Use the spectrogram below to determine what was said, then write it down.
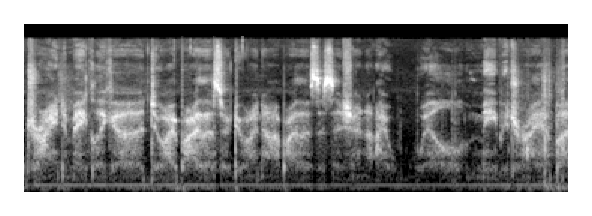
trying to make like a do I buy this or do I not buy this decision, I will maybe try it, but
